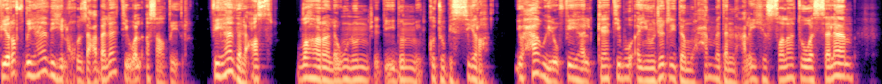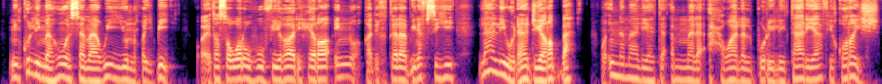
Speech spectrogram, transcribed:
في رفض هذه الخزعبلات والأساطير. في هذا العصر ظهر لون جديد من كتب السيرة يحاول فيها الكاتب أن يجرد محمدا عليه الصلاة والسلام من كل ما هو سماوي غيبي. ويتصوره في غار حراء وقد اختلى بنفسه لا ليناجي ربه وإنما ليتأمل أحوال البوريليتاريا في قريش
